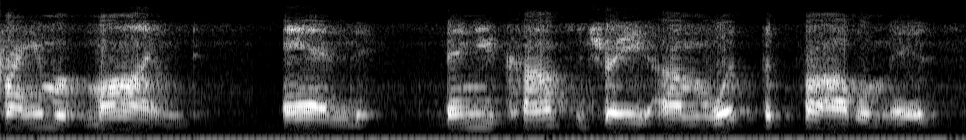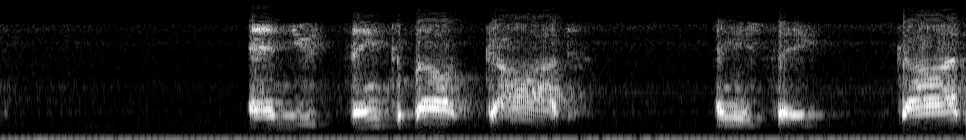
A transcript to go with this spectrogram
frame of mind, and then you concentrate on what the problem is, and you think about God, and you say, God,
